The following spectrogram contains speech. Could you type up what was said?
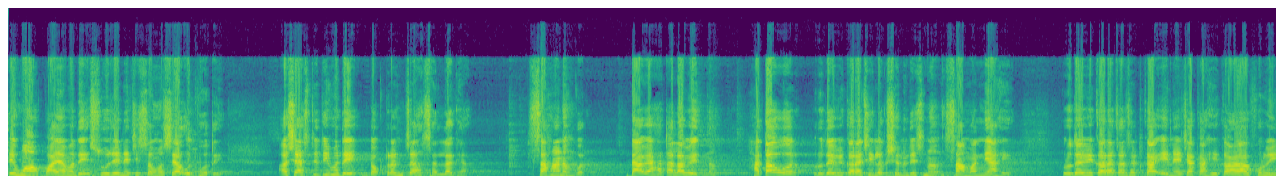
तेव्हा पायामध्ये सूज येण्याची समस्या उद्भवते. अशा स्थितीमध्ये डॉक्टरांचा सल्ला घ्या. सहा नंबर. डाव्या हाताला वेदना. हातावर हृदयविकाराची लक्षणं दिसणं सामान्य आहे. हृदयविकाराचा झटका येण्याच्या काही काळापूर्वी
